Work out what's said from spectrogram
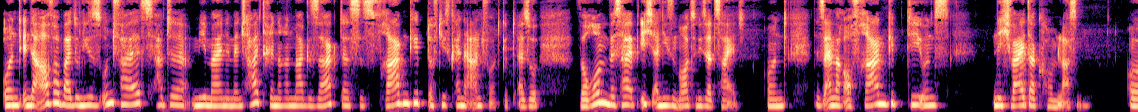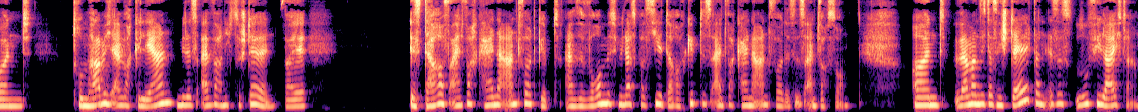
Und in der Aufarbeitung dieses Unfalls hatte mir meine Mentaltrainerin mal gesagt, dass es Fragen gibt, auf die es keine Antwort gibt. Also warum, weshalb ich an diesem Ort zu dieser Zeit. Und dass es einfach auch Fragen gibt, die uns nicht weiterkommen lassen. Und drum habe ich einfach gelernt, mir das einfach nicht zu stellen, weil es darauf einfach keine Antwort gibt. Also warum ist mir das passiert? Darauf gibt es einfach keine Antwort. Es ist einfach so. Und wenn man sich das nicht stellt, dann ist es so viel leichter.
